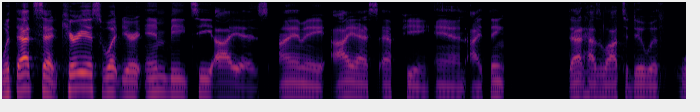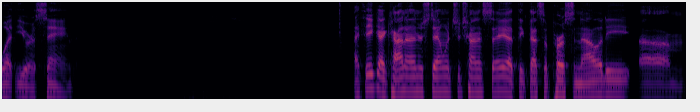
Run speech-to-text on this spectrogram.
With that said, curious what your MBTI is. I am a ISFP, and I think that has a lot to do with what you are saying. I think I kind of understand what you're trying to say. I think that's a personality um,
